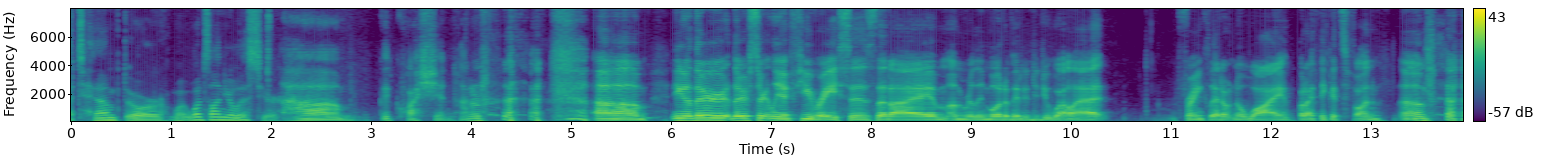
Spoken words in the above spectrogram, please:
attempt, or what, what's on your list here? Um, good question. I don't know. um, you know, there there's certainly a few races that I'm I'm really motivated to do well at. Frankly, I don't know why, but I think it's fun. Um,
